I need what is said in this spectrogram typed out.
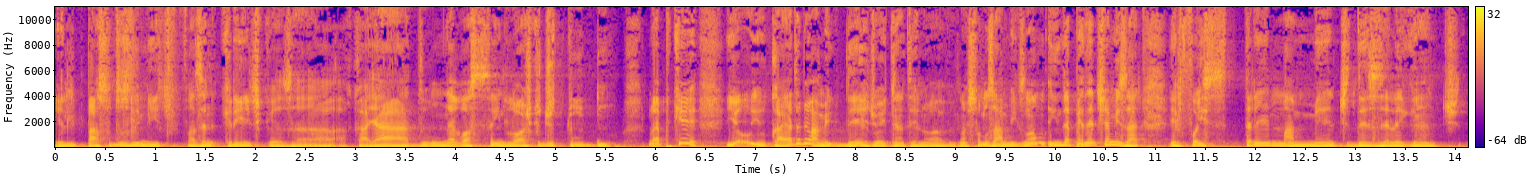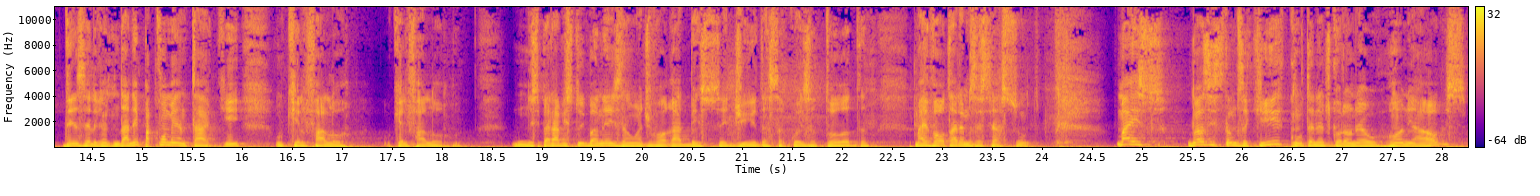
Ele passou dos limites, fazendo críticas a, a Caiado, um negócio sem lógica de tudo. Não é porque. E, eu, e o Caiado é meu amigo desde 89, nós somos amigos, não, independente de amizade. Ele foi extremamente deselegante. Deselegante. Não dá nem para comentar aqui o que ele falou. O que ele falou. Não esperava isso do Ibanez, não. Um advogado bem sucedido, essa coisa toda. Mas voltaremos a esse assunto. Mas nós estamos aqui com o Tenente Coronel Rony Alves,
